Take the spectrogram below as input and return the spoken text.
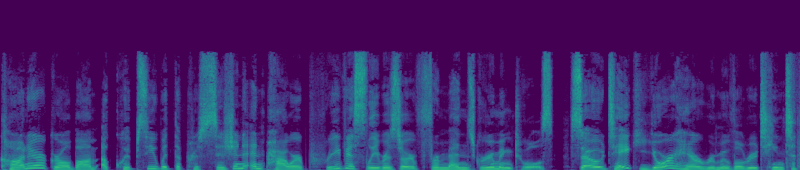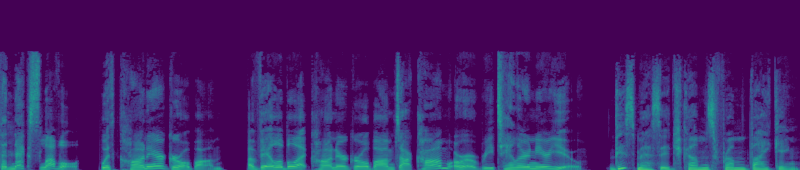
Conair Girl Bomb equips you with the precision and power previously reserved for men's grooming tools. So take your hair removal routine to the next level with Conair Girl Bomb. Available at ConairGirlBomb.com or a retailer near you. This message comes from Viking,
